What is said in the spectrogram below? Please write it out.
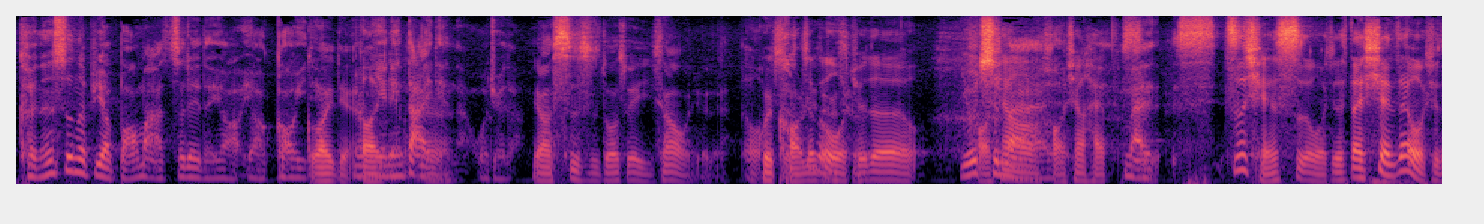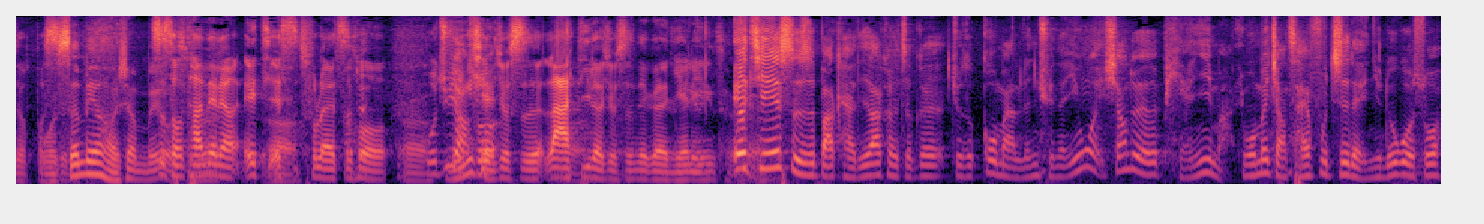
可能是呢比较宝马之类的要要高一点，年龄大一点的，我觉得。要四十多岁以上，我觉得哦会考虑这个，我觉得尤其好像买好像还不买是，之前是我觉得，但现在我觉得不是。我身边好像没有。自从他那辆啊 ATS 出来之后，嗯我就想明显就是拉低了，就是那个年龄。层 ATS 是把凯迪拉克整个就是购买人群的，因为相对来说便宜嘛。我们讲财富积累，你如果说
